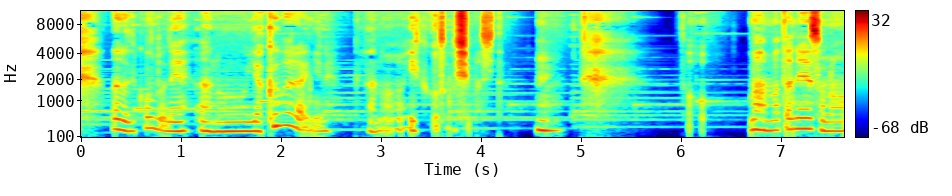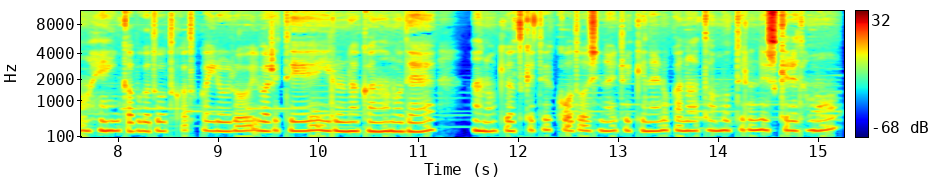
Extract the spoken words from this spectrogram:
なので今度ね、あの厄払いにね、あの行くことにしました。うん。そう。まあまたね、その変異株がどうとかとかいろいろ言われている中なので、あの、気をつけて行動しないといけないのかなとは思ってるんですけれども、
